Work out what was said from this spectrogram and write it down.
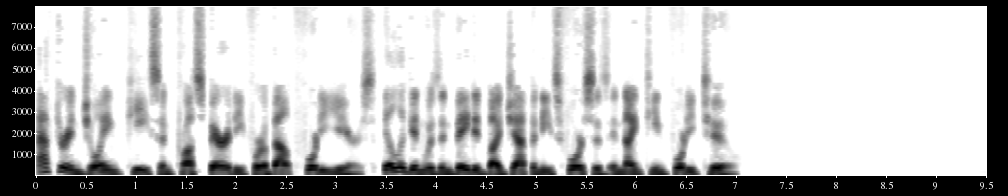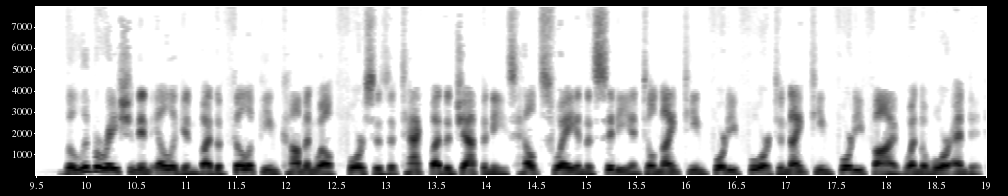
After enjoying peace and prosperity for about 40 years, Iligan was invaded by Japanese forces in 1942. The liberation in Iligan by the Philippine Commonwealth forces attacked by the Japanese held sway in the city until 1944 to 1945 when the war ended.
